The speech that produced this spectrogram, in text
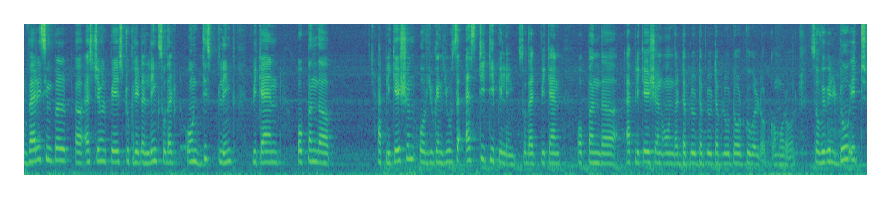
very simple uh, html page to create a link so that on this link we can open the application or you can use the http link so that we can open the application on the www.google.com or all so we will do it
